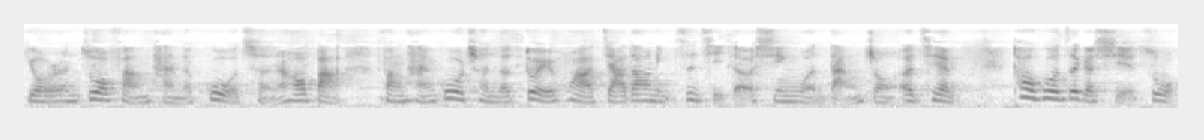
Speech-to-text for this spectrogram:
有人做访谈的过程，然后把访谈过程的对话加到你自己的新闻当中。而且透过这个写作，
